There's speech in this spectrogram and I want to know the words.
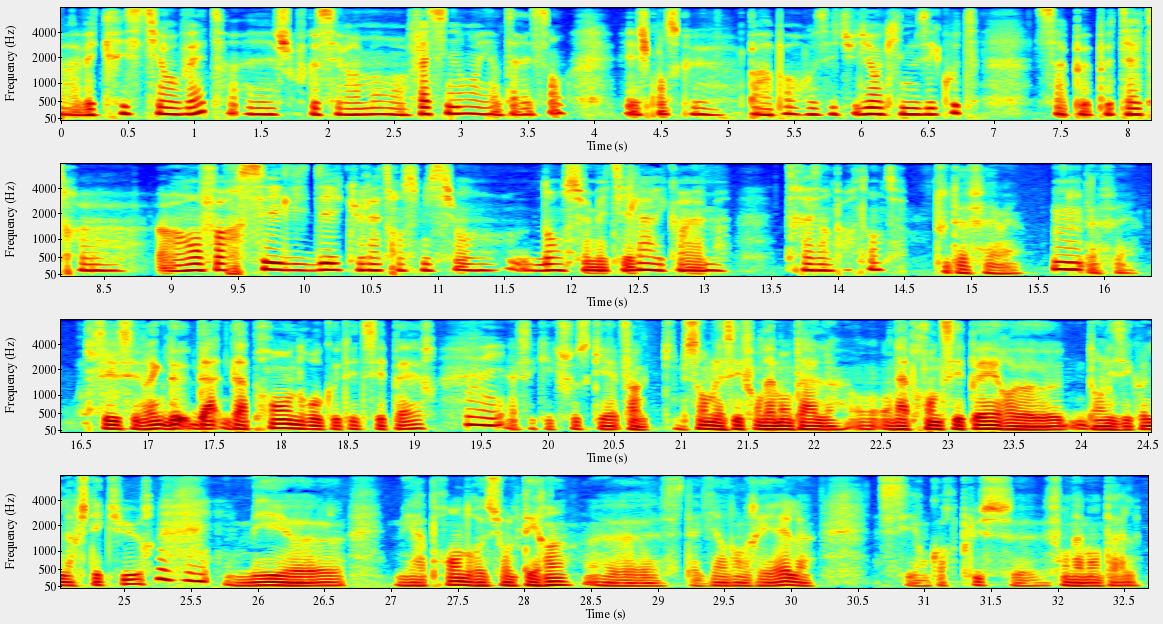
avec Christian Ovette. Et je trouve que c'est vraiment fascinant et intéressant. Et je pense que par rapport aux étudiants qui nous écoutent, ça peut peut-être renforcer l'idée que la transmission dans ce métier-là est quand même très importante. Tout à fait, ouais, Mm. tout à fait. C'est, c'est vrai que d'apprendre aux côtés de ses pairs, Ouais. Ah, C'est quelque chose qui, est, enfin, qui me semble assez fondamental. On, on apprend de ses pairs euh, dans les écoles d'architecture, mais, euh, mais apprendre sur le terrain, euh, c'est-à-dire dans le réel, c'est encore plus euh, fondamental.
